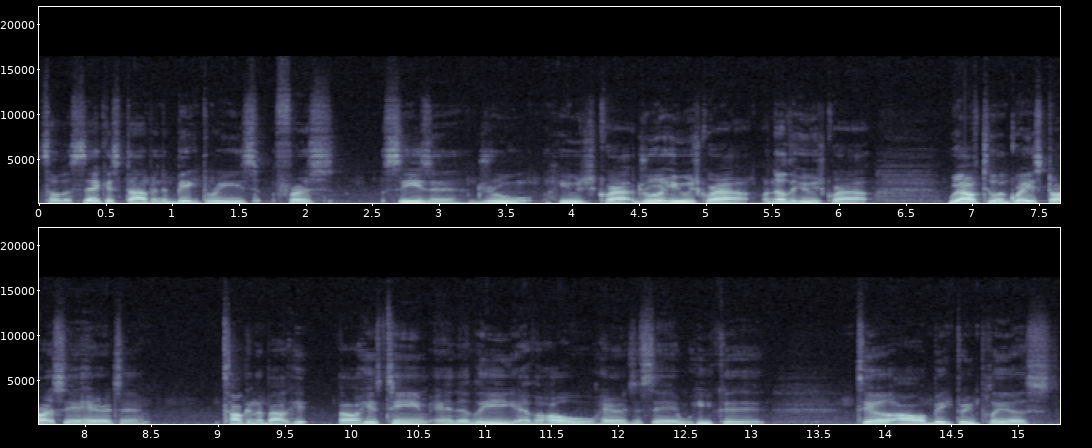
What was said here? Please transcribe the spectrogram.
So the second stop in the Big Three's first season drew huge crowd, drew a huge crowd, another huge crowd. We're off to a great start, said Harrington, talking about his, uh, his team and the league as a whole. Harrison said he could tell all Big Three players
